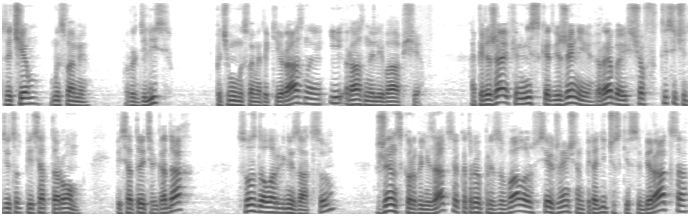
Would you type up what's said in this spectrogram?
Зачем мы с вами родились, почему мы с вами такие разные и разные ли вообще. Опережая феминистское движение, Рэбе еще в 1952-53 годах создал организацию, женскую организацию, которая призывала всех женщин периодически собираться,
